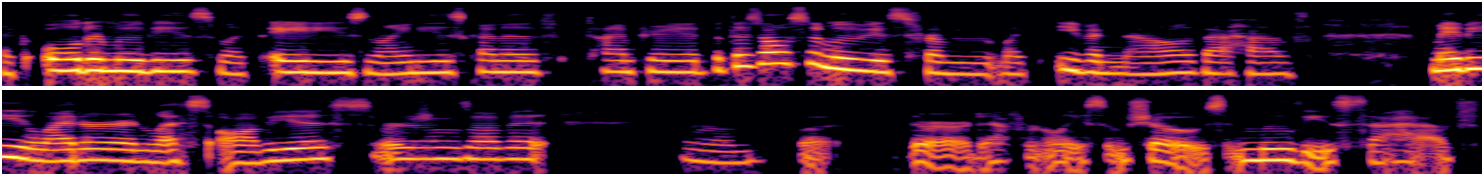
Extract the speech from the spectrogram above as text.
like older movies like the 80s 90s kind of time period. But there's also movies from like even now that have maybe lighter and less obvious versions of it. Um, but there are definitely some shows and movies that have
